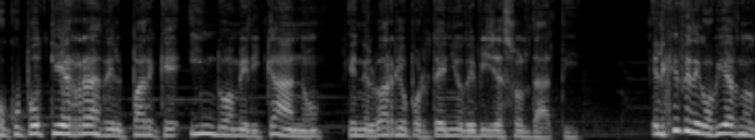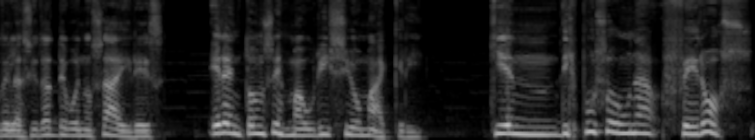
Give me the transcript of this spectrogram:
ocupó tierras del Parque Indoamericano en el barrio porteño de Villa Soldati. El jefe de gobierno de la ciudad de Buenos Aires era entonces Mauricio Macri, quien dispuso una feroz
